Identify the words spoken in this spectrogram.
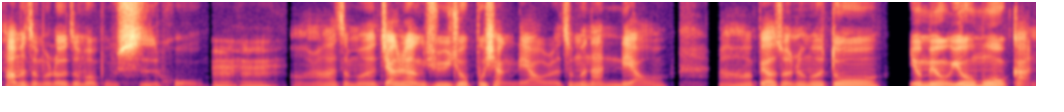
他们怎么都这么不识货？嗯哼。哦，然后怎么讲两句就不想聊了，这么难聊，然后标准那么多。又没有幽默感，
